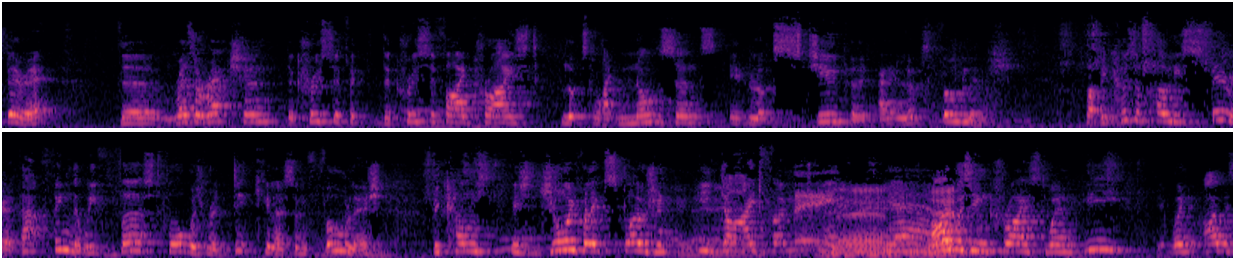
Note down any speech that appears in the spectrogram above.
Spirit, the resurrection, the, crucif- the crucified Christ looks like nonsense, it looks stupid, and it looks foolish. But because of Holy Spirit, that thing that we first thought was ridiculous and foolish becomes this joyful explosion. Amen. He died for me. Yeah. I was in Christ when he when I was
